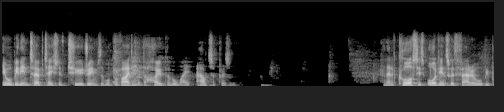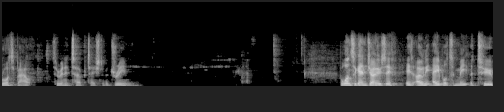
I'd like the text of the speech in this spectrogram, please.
it will be the interpretation of two dreams that will provide him with the hope of a way out of prison. And then, of course, his audience with Pharaoh will be brought about through an interpretation of a dream. But once again, Joseph is only able to meet the two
